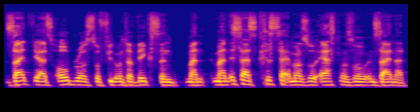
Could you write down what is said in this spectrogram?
seit wir als O-Bros so viel unterwegs sind, man, man ist als Christ ja immer so erstmal so in seiner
